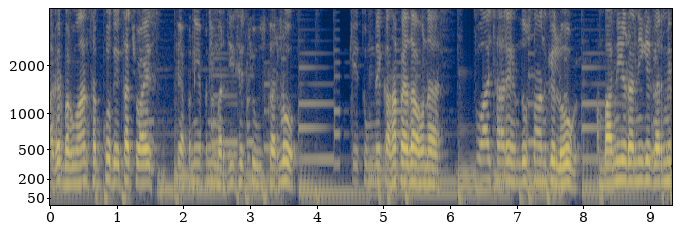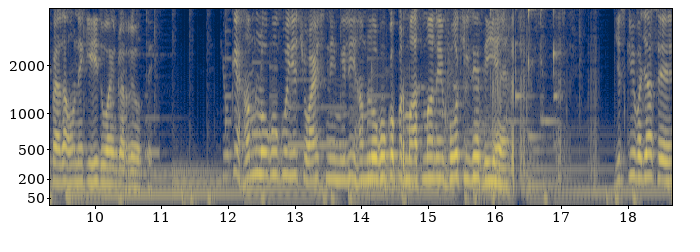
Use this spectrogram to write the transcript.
अगर भगवान सबको देता चॉइस कि अपनी अपनी मर्ज़ी से चूज़ कर लो कि तुमने कहाँ पैदा होना है तो आज सारे हिंदुस्तान के लोग अंबानी, अडानी के घर में पैदा होने की ही दुआएँ कर रहे होते। क्योंकि हम लोगों को ये चॉइस नहीं मिली, हम लोगों को परमात्मा ने वो चीज़ें दी हैं, जिसकी वजह से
